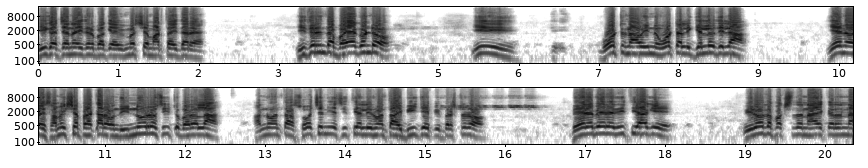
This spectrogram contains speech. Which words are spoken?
ಈಗ ಜನ ಇದರ ಬಗ್ಗೆ ವಿಮರ್ಶೆ ಮಾಡ್ತಾ ಇದ್ದಾರೆ. ಇದರಿಂದ ಭಯಗೊಂಡು ಈ ಓಟ್ ನಾವು ಇನ್ನು ಓಟಲ್ಲಿ ಗೆಲ್ಲೋದಿಲ್ಲ ಏನು ಸಮೀಕ್ಷೆ ಪ್ರಕಾರ ಒಂದು ಇನ್ನೂರು ಸೀಟು ಬರಲ್ಲ ಅನ್ನುವಂಥ ಶೋಚನೀಯ ಸ್ಥಿತಿಯಲ್ಲಿರುವಂತಹ ಬಿ ಜೆ ಪಿ ಭ್ರಷ್ಟರು ಬೇರೆ ಬೇರೆ ರೀತಿಯಾಗಿ ವಿರೋಧ ಪಕ್ಷದ ನಾಯಕರನ್ನ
